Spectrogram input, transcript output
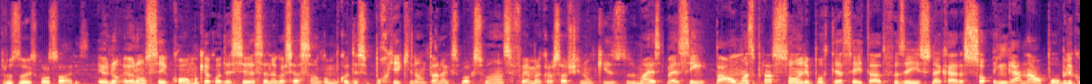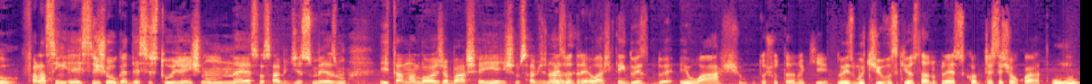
pros dois consoles. Eu não, eu não sei como que aconteceu essa negociação, como aconteceu, por que, que não tá no Xbox One, se foi a Microsoft que não quis e tudo mais. Mas assim, palmas pra Sony por ter aceitado fazer isso, né, cara? Só enganar o público. Falar assim, esse jogo é desse estúdio, a gente não né, só sabe disso mesmo, e tá na loja, baixa aí, a gente não sabe de nada. Mas, André, eu acho que tem dois, dois- Eu acho, tô chutando aqui, dois motivos que eu estar no PlayStation 4. Um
